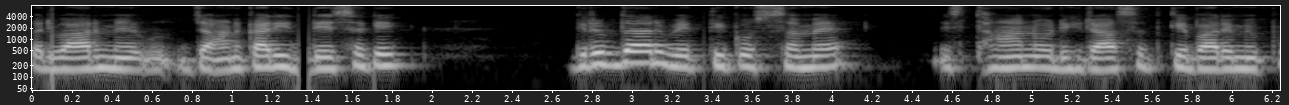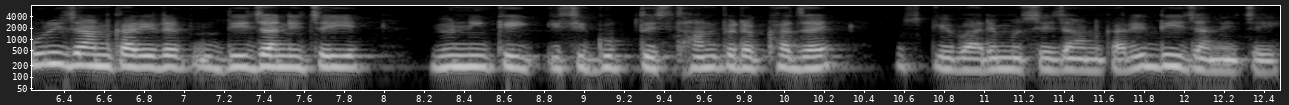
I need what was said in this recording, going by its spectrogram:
परिवार में जानकारी दे सके। गिरफ़्तार व्यक्ति को समय स्थान और हिरासत के बारे में पूरी जानकारी दी जानी चाहिए। यूँ नहीं कि किसी गुप्त स्थान पर रखा जाए उसके बारे में उसे जानकारी दी जानी चाहिए।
